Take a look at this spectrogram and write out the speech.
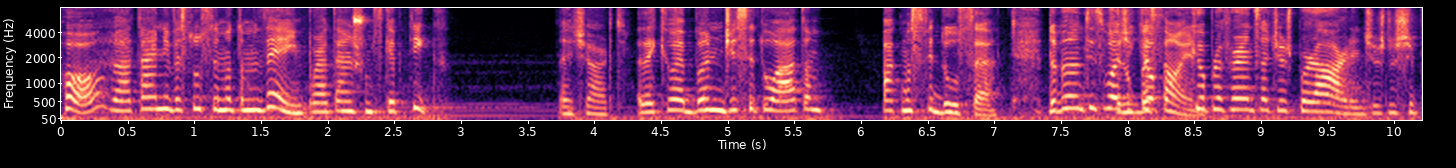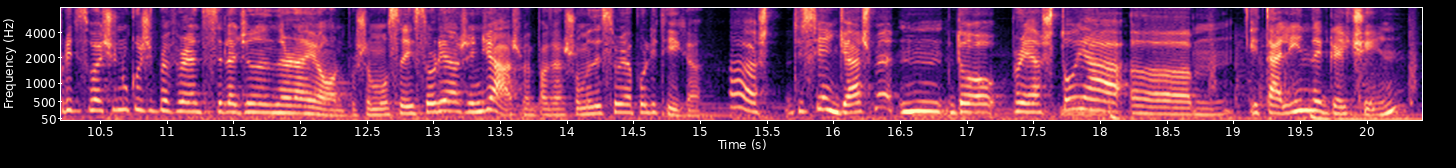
Po, dhe ata janë investuesit më të mëdhenj, por ata janë shumë skeptikë. E qartë. Dhe kjo e bën gjithë situatën pak më sfiduese. Domethënë ti thua që, që kjo, kjo preferenca që është për arin, që është në Shqipëri, ti thua që nuk është një preferencë e cila gjendet në rajon, për shembull se historia është e ngjashme, pak a shumë edhe historia politike. A, është disi e ngjashme, do përjashtoja uh, Italinë dhe Greqinë,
